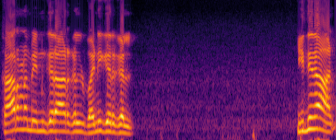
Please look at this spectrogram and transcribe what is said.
காரணம் என்கிறார்கள் வணிகர்கள். இதனால்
